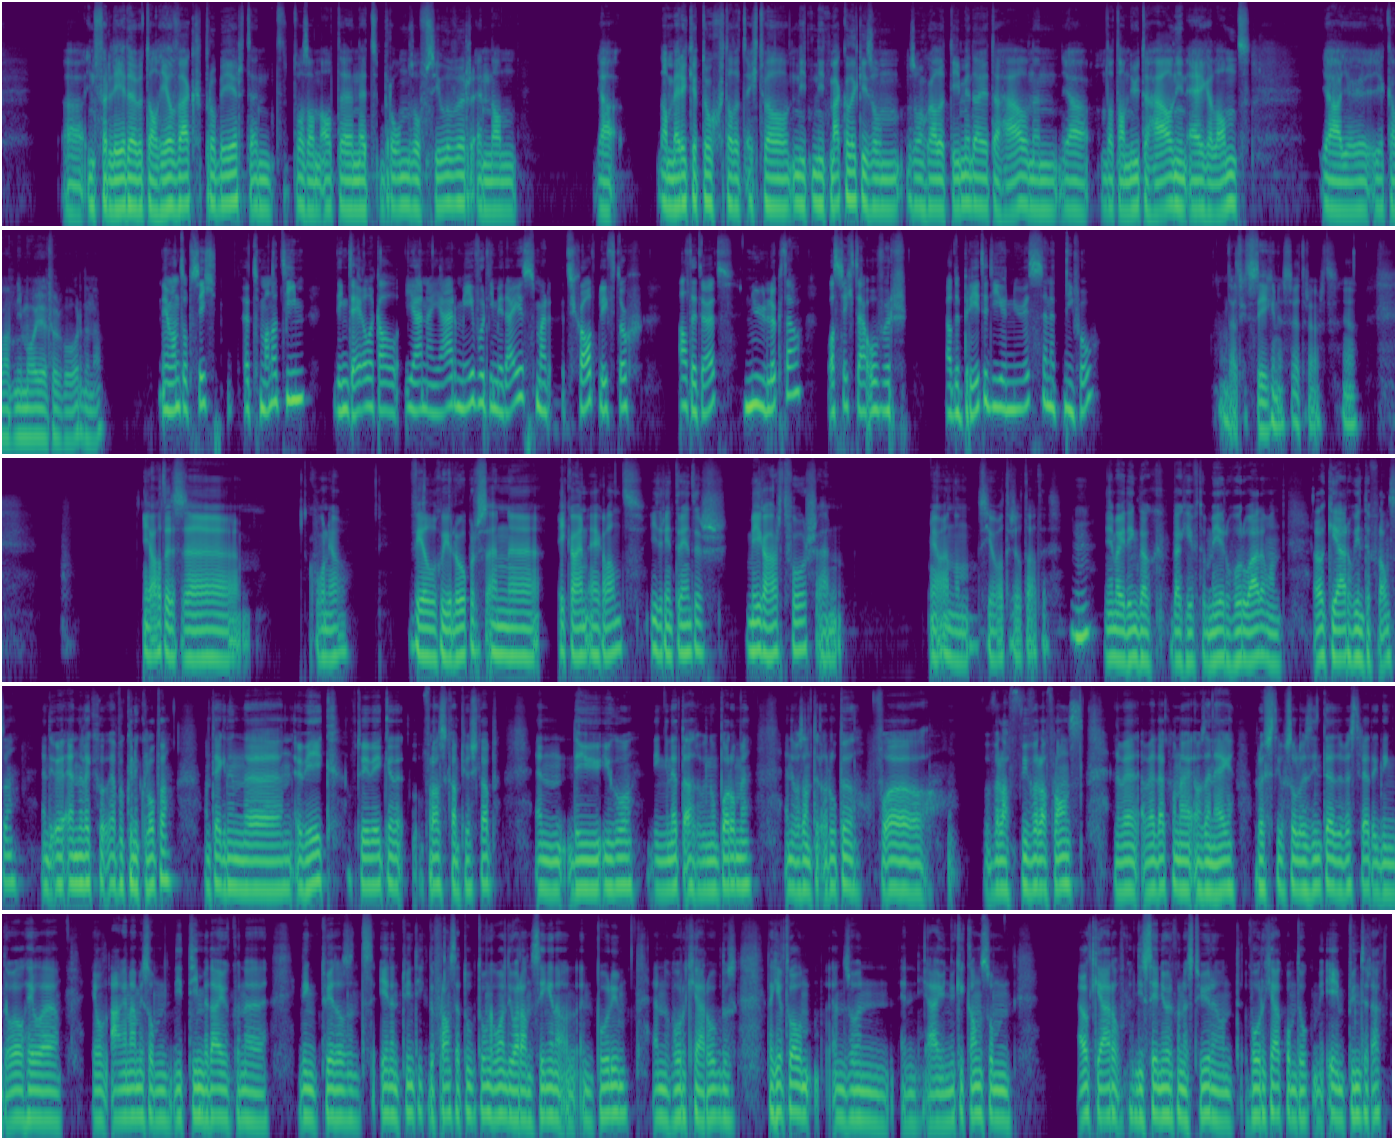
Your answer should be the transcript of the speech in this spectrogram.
eh, in het verleden hebben we het al heel vaak geprobeerd en het was dan altijd net brons of zilver. En dan, ja, dan merk je toch dat het echt wel niet, niet makkelijk is om zo'n gouden teammedaille te halen. En ja, om dat dan nu te halen in eigen land, ja, je, je kan het niet mooier verwoorden. Hè. Nee, want op zich, het mannenteam denkt eigenlijk al jaar na jaar mee voor die medailles, maar het goud bleef toch altijd uit. Nu lukt dat. Wat zegt dat over ja, de breedte die er nu is en het niveau? Dat het gestegen is, uiteraard. Ja, ja het is eh, gewoon ja, veel goede lopers en eh EK in eigen land. Iedereen traint er mega hard voor. En, ja, en dan zie je wat het resultaat is. Mhm. Nee, maar ik denk dat dat geeft meer voorwaarden, want elk jaar wint de Fransen. En de- eindelijk hebben we kunnen kloppen. Want ik denk eh, een week of twee weken het Franse kampioenschap. En de Hu- Hugo ging net als we gingen opwarmen. En die was aan het roepen, uh, Viva Viva la France. En wij, wij dachten van uh, zijn eigen rustig of zullen we zien tijdens de wedstrijd. Ik denk dat wel heel, uh, heel aangenaam is om die teammedaille te kunnen... Ik denk 2021, de Fransen toen, toen gewoon, die waren aan het zingen in het podium. En vorig jaar ook. Dus dat geeft wel een, zo'n een, ja, unieke kans om elk jaar die senior te kunnen sturen. Want vorig jaar komt ook met één punt erachter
